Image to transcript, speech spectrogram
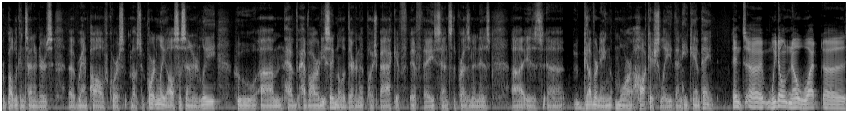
Republican senators, uh, Rand Paul, of course, most importantly, also Senator Lee, who um, have have already signaled that they're going to push back if if they sense the president is uh, is uh, governing more hawkishly than he campaigned. And uh, we don't know what uh,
